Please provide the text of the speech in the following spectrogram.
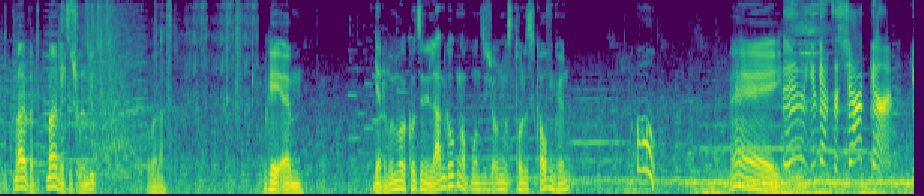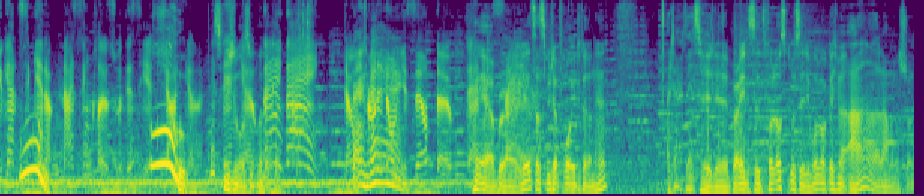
wartet mal, wartet mal, wenn es hier schon liegt. Oh, voilà. Okay, ähm... Ja, dann wollen wir mal kurz in den Laden gucken, ob wir uns nicht irgendwas Tolles kaufen können. Oh. Hey. Ooh, you got a shotgun. You got to get up nice and close with this here Ooh, shotgun. das finde ich go super lecker. bang, bang. Don't Bang, turn it bang. on yourself, though. Ja, sad. jetzt hast du wieder Freude dran, hä? Alter, das äh, Brian ist jetzt voll ausgerüstet. Den wollen wir auch gleich mal... Ah, da haben wir das schon.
